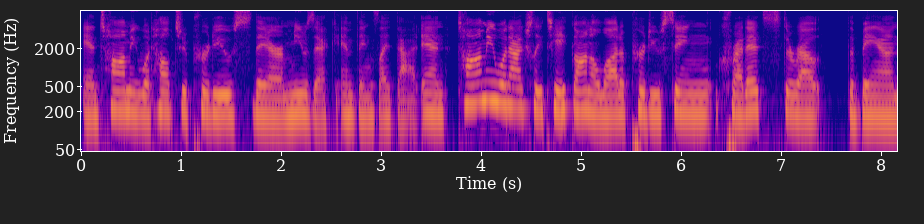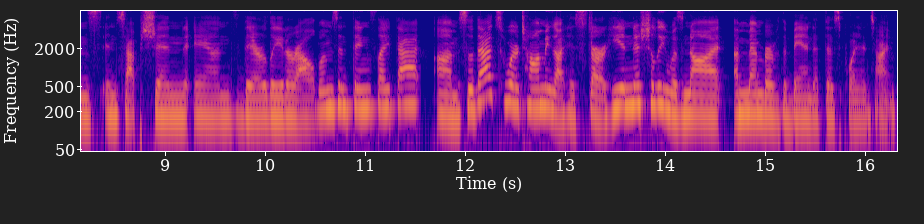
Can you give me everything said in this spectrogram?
and Tommy would help to produce their music and things like that. And Tommy would actually take on a lot of producing credits throughout the band's inception and their later albums and things like that. Um, so that's where Tommy got his start. He initially was not a member of the band at this point in time.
